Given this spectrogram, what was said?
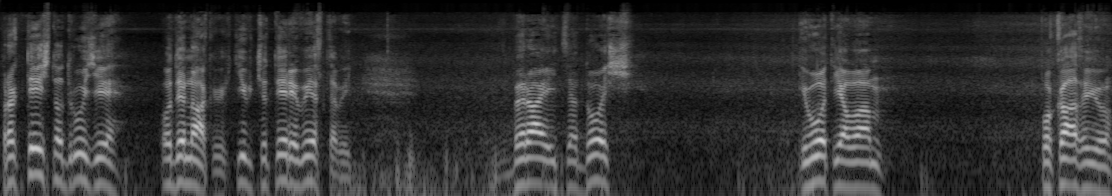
Практично, друзі, одинакові. Хотів 4 виставити. Збирається дощ. І от я вам показую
